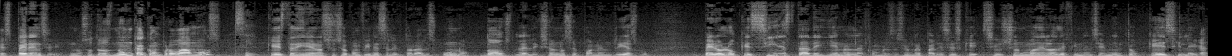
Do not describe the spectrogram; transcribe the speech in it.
espérense, nosotros nunca comprobamos Sí. que este dinero se usó con fines electorales. Uno. Dos, la elección no se pone en riesgo. Pero lo que sí está de lleno en la conversación, me parece, es que se usó un modelo de financiamiento que es ilegal.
